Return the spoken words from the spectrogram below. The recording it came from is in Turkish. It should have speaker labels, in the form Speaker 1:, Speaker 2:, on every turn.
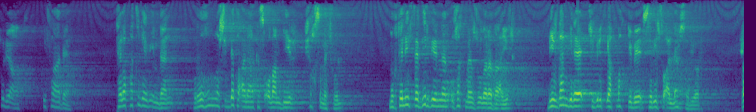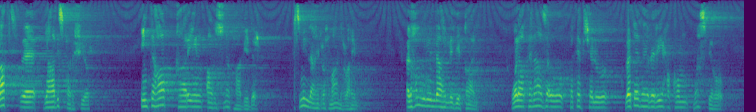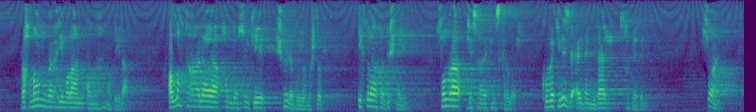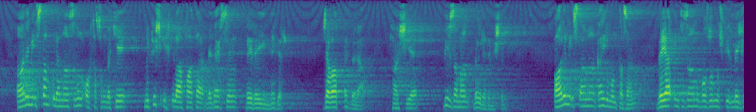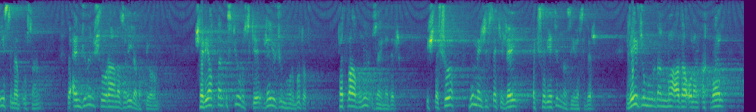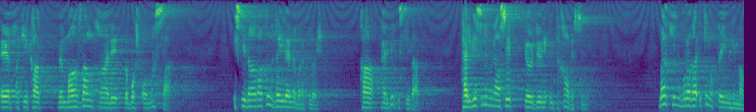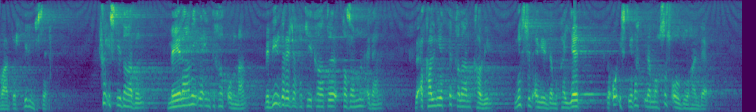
Speaker 1: Tuluat, ifade, telepati nevinden ruhumla şiddet alakası olan bir şahsı meçhul, muhtelif ve birbirinden uzak mevzulara dair birdenbire kibrit yapmak gibi seri sualler soruyor. Rat ve yabis karışıyor. İntihap kari'in arzusuna tabidir. Bismillahirrahmanirrahim. Elhamdülillahillezî kâl. وَلَا تَنَازَعُوا فَتَفْشَلُوا وَتَذْهَبَ رِيحَكُمْ وَاسْبِرُوا Rahman ve Rahim olan Allah'ın adıyla. Allah Teala'ya hamdolsun ki şöyle buyurmuştur. İhtilafa düşmeyin. Sonra cesaretiniz kırılır. Kuvvetiniz de elden gider, sabredin. Sual. Alemi İslam ulemasının ortasındaki müthiş ihtilafata ne dersin ve reyin nedir? Cevap evvela. Haşiye. Bir zaman böyle demiştim. Alemi İslam'a gayrimuntazam veya intizamı bozulmuş bir meclisi mebusan ve encümen-i şura nazarıyla bakıyorum. Şeriattan istiyoruz ki rey cumhur budur. Fetva bunun üzerinedir. İşte şu, bu meclisteki rey, ekseriyetin naziresidir. Rey cumhurdan maada olan akval, eğer hakikat ve mağazdan hali ve boş olmazsa, istidadatın reylerine bırakılır. Ta her bir istidat, terbiyesine münasip gördüğünü intikab etsin. Lakin burada iki noktayı mühimme vardır. Birincisi, şu istidadın meylani ile intikap olunan ve bir derece hakikatı tazammun eden ve akalliyette kalan kavil, nefsül emirde mukayyet ve o istidat ile mahsus olduğu halde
